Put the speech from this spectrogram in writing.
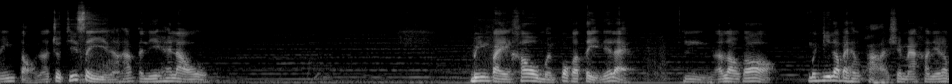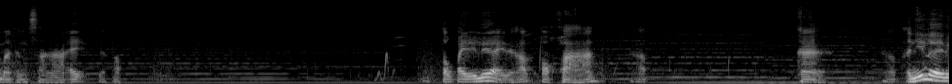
วิ่งต่อนะจุดที่สี่นะครับ อันนี้ให้เรา วิ่งไปเข้าเหมือนปกตินี่แหละ อืมแล้วเราก็เมื่อกี้เราไปทางขวาใช่ไหมคราวนี้เรามาทางซ้ายนะครับ ตรงไปเรื่อยๆนะครับออกขวานะครับอ่าอันนี้เลยไป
